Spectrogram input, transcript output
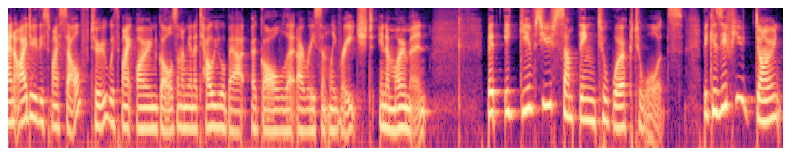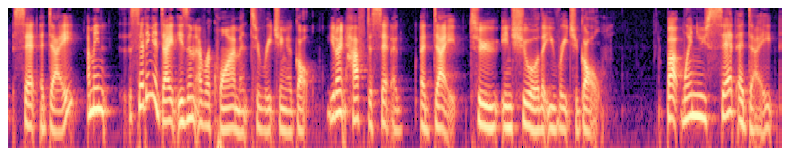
and I do this myself too with my own goals and I'm going to tell you about a goal that I recently reached in a moment but it gives you something to work towards. Because if you don't set a date, I mean, setting a date isn't a requirement to reaching a goal. You don't have to set a, a date to ensure that you reach a goal. But when you set a date,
